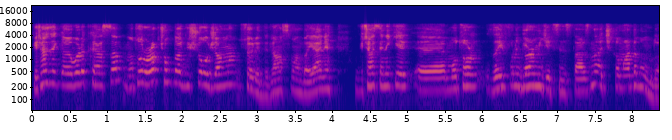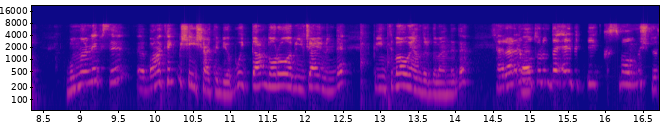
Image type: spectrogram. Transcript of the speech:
geçen seneki arabalara kıyasla motor olarak çok daha güçlü olacağını söyledi lansmanda. Yani geçen seneki e, motor zayıfını görmeyeceksiniz tarzında açıklamalarda bulundu. Bunların hepsi e, bana tek bir şey işaret ediyor. Bu iddianın doğru olabileceği yönünde bir intiba uyandırdı bende de. Ferrari evet. motorunda elbet bir kısmı olmuştur.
